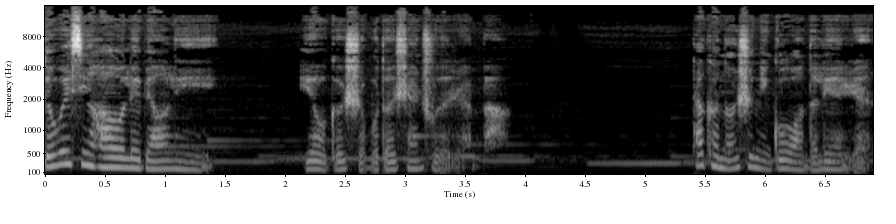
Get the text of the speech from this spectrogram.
你的微信好友列表里，也有个舍不得删除的人吧？他可能是你过往的恋人，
